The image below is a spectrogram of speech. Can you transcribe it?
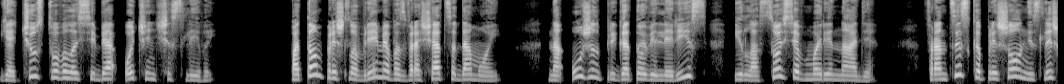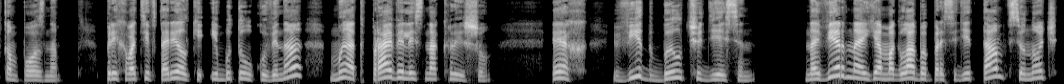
я чувствовала себя очень счастливой. Потом пришло время возвращаться домой. На ужин приготовили рис и лосося в маринаде. Франциско пришел не слишком поздно. Прихватив тарелки и бутылку вина, мы отправились на крышу. Эх, вид был чудесен. Наверное, я могла бы просидеть там всю ночь,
